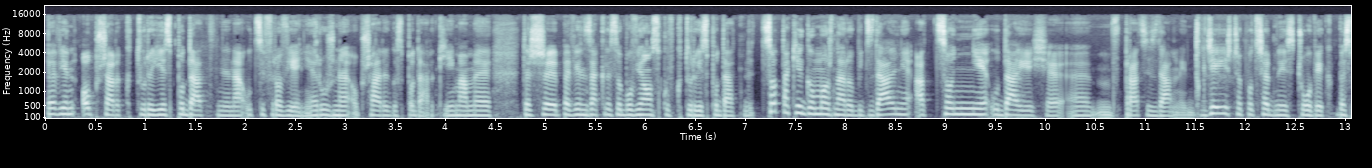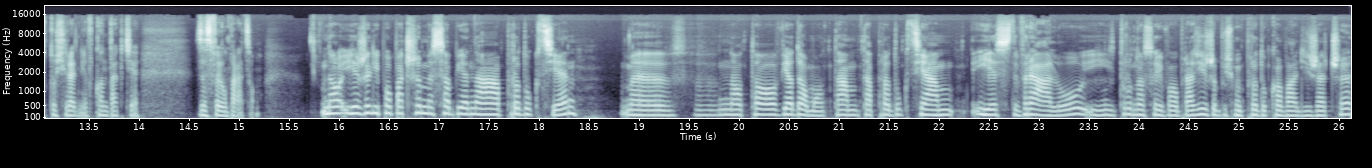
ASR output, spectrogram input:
pewien obszar, który jest podatny na ucyfrowienie, różne obszary gospodarki. Mamy też pewien zakres obowiązków, który jest podatny. Co takiego można robić zdalnie, a co nie udaje się w pracy zdalnej? Gdzie jeszcze potrzebny jest człowiek bezpośrednio w kontakcie ze swoją pracą? No, jeżeli popatrzymy sobie na produkcję, e, no to wiadomo, tam ta produkcja jest w realu i trudno sobie wyobrazić, żebyśmy produkowali rzeczy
